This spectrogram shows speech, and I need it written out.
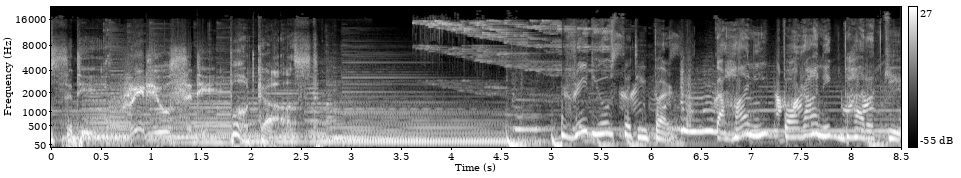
city radio city podcast radio city पर कहानी पौराणिक भारत की।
